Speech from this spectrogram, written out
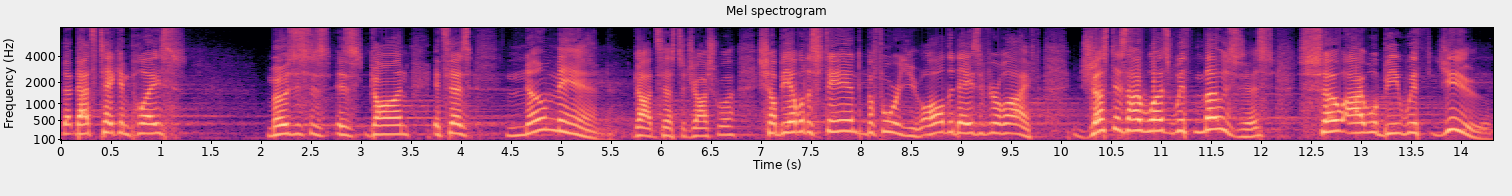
that, that's taken place. Moses is, is gone. It says, No man, God says to Joshua, shall be able to stand before you all the days of your life. Just as I was with Moses, so I will be with you.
